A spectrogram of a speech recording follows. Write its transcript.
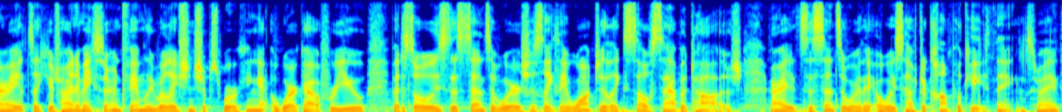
all right it's like you're trying to make certain family relationships working work out for you but it's always this sense of where it's just like they want to like self-sabotage. All right it's the sense of where they always have to complicate things right?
